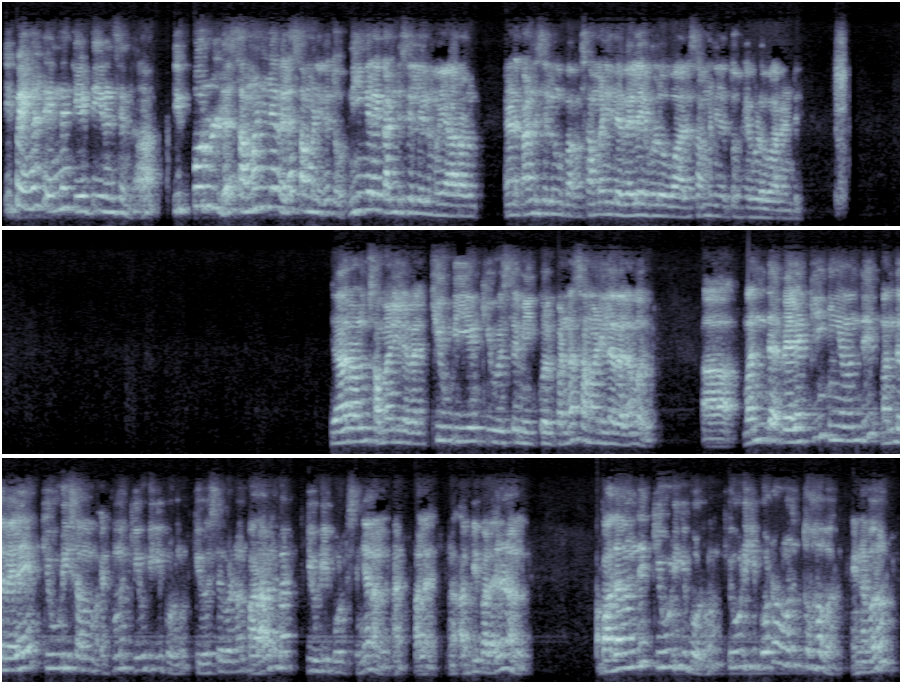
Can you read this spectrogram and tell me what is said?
இப்ப எங்கள்ட்ட என்ன கேட்டீங்கன்னு சொன்னா இப்பொருள்ல சமநிலை விலை சமநிலை தொகை. நீங்களே கண்டு செல்லுமா யாராலும். என்ன கண்டு செல்லுங்க பாக்க சமநிலை விலை எவ்வளவு வார சமநிலை தொகை எவ்வளவு வாரண்டு யாராலும் சமநிலை விலை கியூடியே கியூஎஸ்எம் ஈக்குவல் பண்ணா சமநிலை விலை வரும். ஆஹ் வந்த விலைக்கு நீங்க வந்து வந்த விலையை கியூடி சமம் எப்பவுமே கியூடிக்கு போடணும். QS போடணும். பரவாயில்ல பட் கியூடி போட்டு செஞ்சா நல்லா பல அப்படி பல நல்லது. அப்ப அதை வந்து கியூடிக்கு போடுவோம். கியூடிக்கு போட்டா உங்களுக்கு தொகை வரும். என்ன வரும்?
